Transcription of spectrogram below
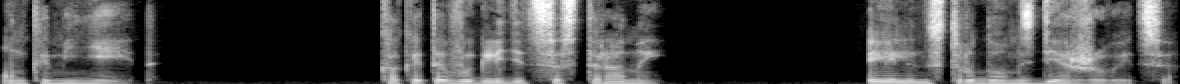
Он каменеет. Как это выглядит со стороны? Эллен с трудом сдерживается.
